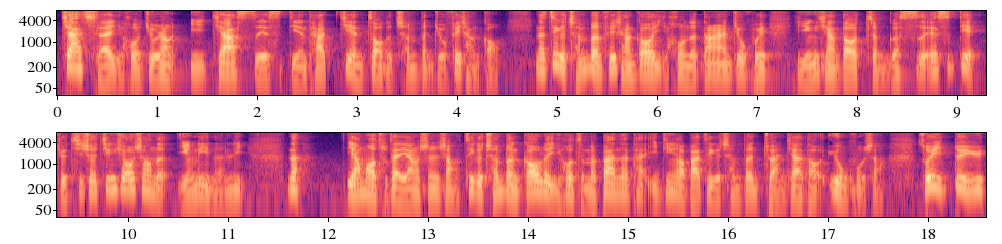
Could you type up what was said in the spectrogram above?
加起来以后，就让一家 4S 店它建造的成本就非常高。那这个成本非常高以后呢，当然就会影响到整个 4S 店就汽车经销商的盈利能力。那羊毛出在羊身上，这个成本高了以后怎么办呢？他一定要把这个成本转嫁到用户上。所以对于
